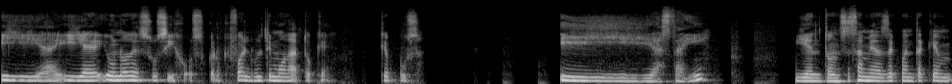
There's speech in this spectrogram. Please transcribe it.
y, y, uno de sus hijos, creo que fue el último dato que, que puso. Y hasta ahí. Y entonces a mí das de cuenta que,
